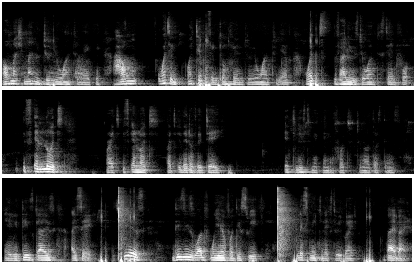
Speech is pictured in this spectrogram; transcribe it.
How much money do you want to make? How what a, what type of a girlfriend do you want to have? What values do you want to stand for? It's a lot right? It's a lot but at the end of the day at least make an effort to know those things. And with these guys i say cheers. This is what we have for this week. Let's meet next week right? Bye bye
